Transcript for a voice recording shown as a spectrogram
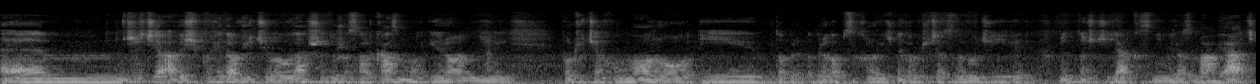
Em, Życie, abyś posiadał w życiu zawsze dużo sarkazmu, ironii, poczucia humoru i dobre, dobrego psychologicznego wyczucia co do ludzi i umiejętności jak z nimi rozmawiać.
